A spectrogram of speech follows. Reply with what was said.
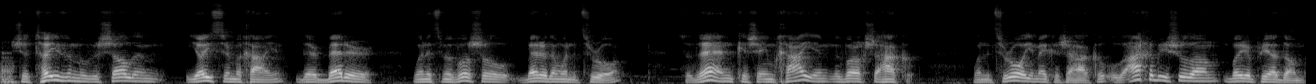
Shetoivim uveshalim yoiser mechayim. They're better when it's mevushal, better than when it's raw. So then, keshem chayim mevorach shahakal. When it's raw, you make a shahakal. Ula'acha b'yishulam b'yer priyadom.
